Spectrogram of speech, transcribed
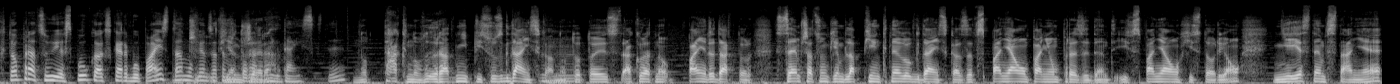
kto pracuje w spółkach Skarbu Państwa, Znaczy, mówiąc o tym, wiem, że to radni ra- gdańscy? No tak, no radni PiSu z Gdańska, Mhm. no to to jest akurat, no pani redaktor, z całym szacunkiem dla pięknego Gdańska, ze wspaniałą panią prezydent i wspaniałą historią, nie jestem w stanie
